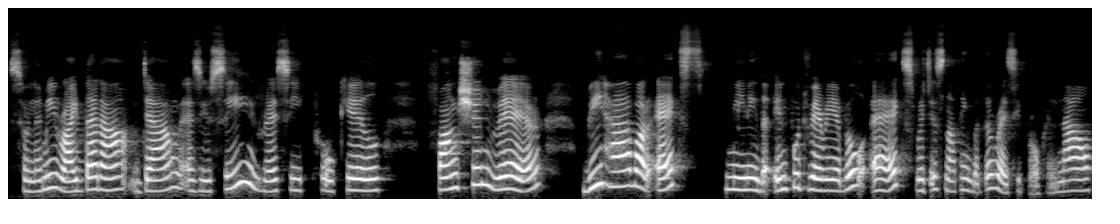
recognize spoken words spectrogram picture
So let me write that down as you see, reciprocal function where we have our x, meaning the input variable x, which is nothing but the reciprocal. Now,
